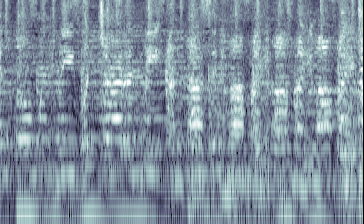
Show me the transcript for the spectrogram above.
ఎంతో మంది వచ్చారండి అంతా సినిమా మహిమా మహిమా మహిమా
